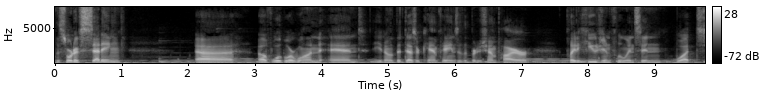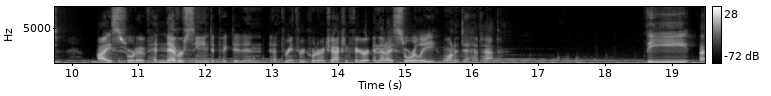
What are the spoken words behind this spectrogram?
the sort of setting uh, of World War One and you know the desert campaigns of the British Empire played a huge influence in what I sort of had never seen depicted in a three and three quarter inch action figure, and that I sorely wanted to have happen. The uh,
